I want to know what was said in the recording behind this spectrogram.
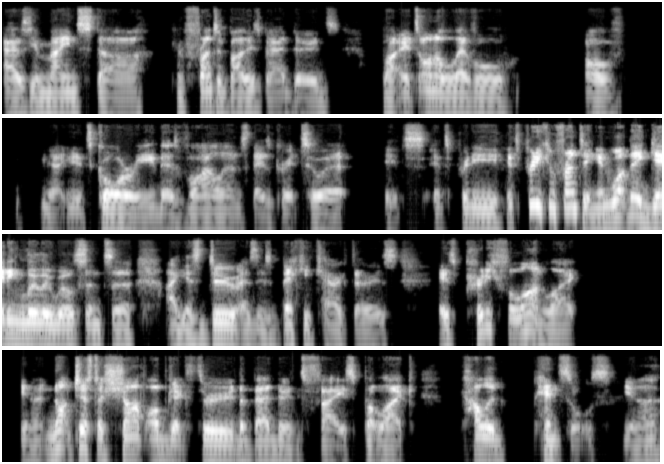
as your main star, confronted by these bad dudes, but it's on a level of you know, it's gory. There's violence. There's grit to it. It's it's pretty it's pretty confronting. And what they're getting Lulu Wilson to, I guess, do as this Becky character is is pretty full on. Like you know, not just a sharp object through the bad dude's face, but like colored pencils, you know?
